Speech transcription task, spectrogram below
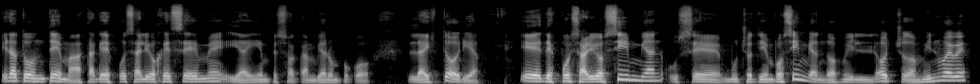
Era todo un tema, hasta que después salió GSM y ahí empezó a cambiar un poco la historia. Eh, después salió Symbian, usé mucho tiempo Symbian, 2008, 2009,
